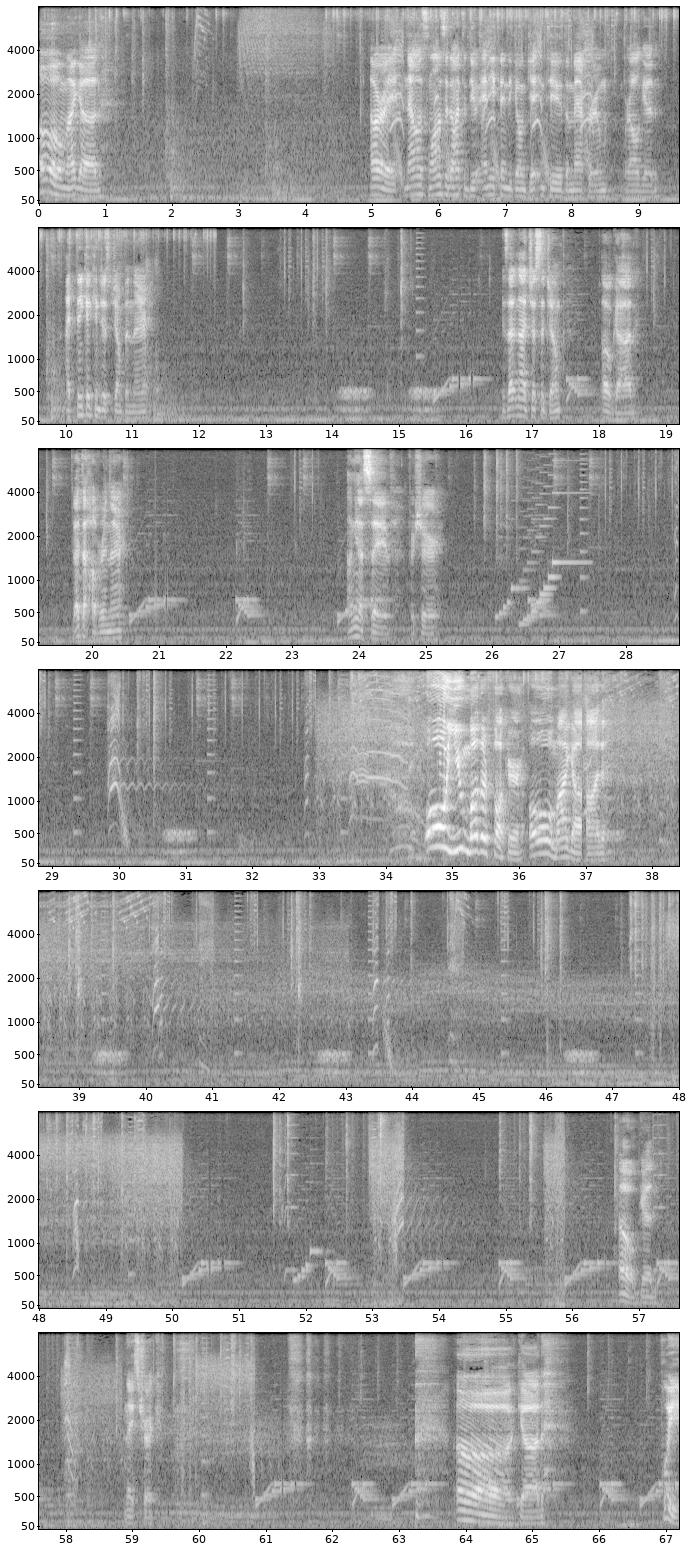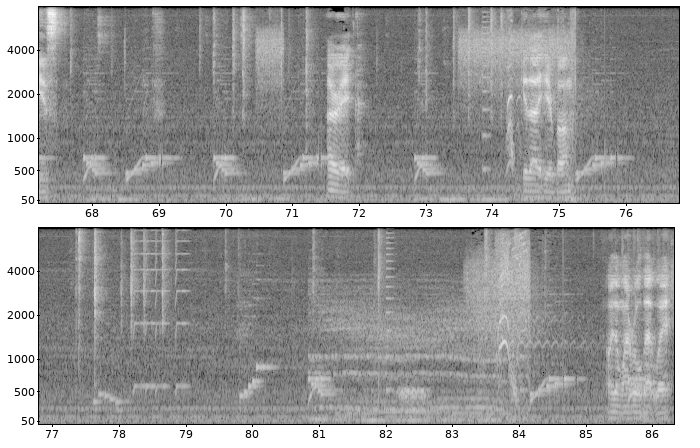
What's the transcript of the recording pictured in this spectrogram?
Oh my god. Alright, now as long as I don't have to do anything to go and get into the map room, we're all good. I think I can just jump in there. Is that not just a jump? Oh god. Do I have to hover in there? I'm gonna save, for sure. Oh, you motherfucker! Oh my god. Oh, good. Nice trick. oh, God. Please. Alright. Get out of here, bomb. Oh, I don't want to roll that way.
